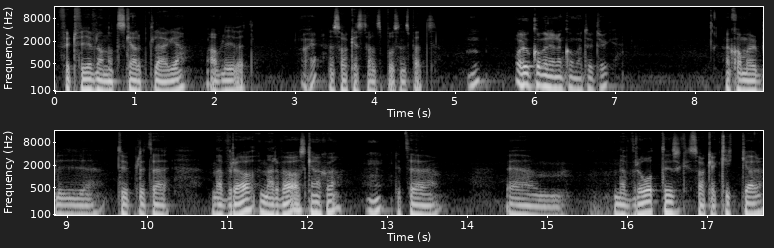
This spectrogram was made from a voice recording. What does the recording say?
förtvivlan och ett skarpt läge av livet. Okej. När saker ställs på sin spets. Mm. Och hur kommer den att komma till uttryck? Han kommer bli eh, typ lite nevrö, nervös kanske. Mm. Lite ehm, neurotisk, söka kickar.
